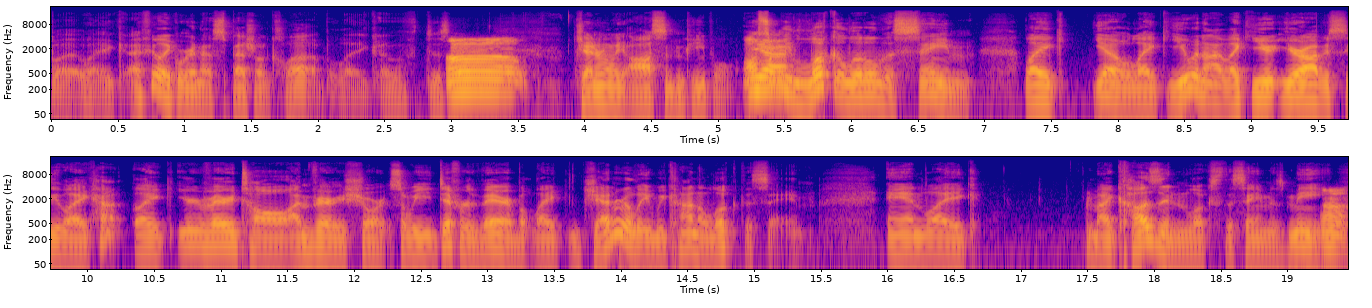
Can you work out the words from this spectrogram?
but like, I feel like we're in a special club, like of just Uh, generally awesome people. Also, Yeah. we look a little the same. Like, yo, like you and I, like you, you're obviously like, how, like you're very tall. I'm very short, so we differ there. But like generally, we kind of look the same. And like, my cousin looks the same as me, uh,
